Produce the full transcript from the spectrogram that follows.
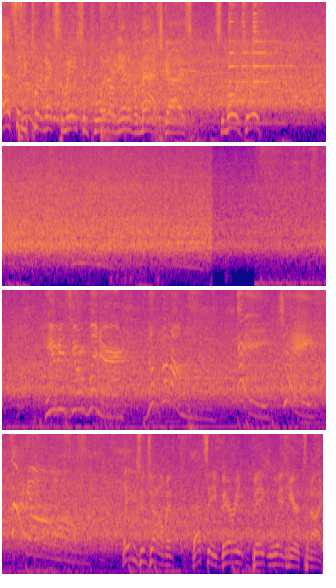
That's how you put an exclamation point on the end of a match, guys. Samoa Joe Ladies and gentlemen, that's a very big win here tonight.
